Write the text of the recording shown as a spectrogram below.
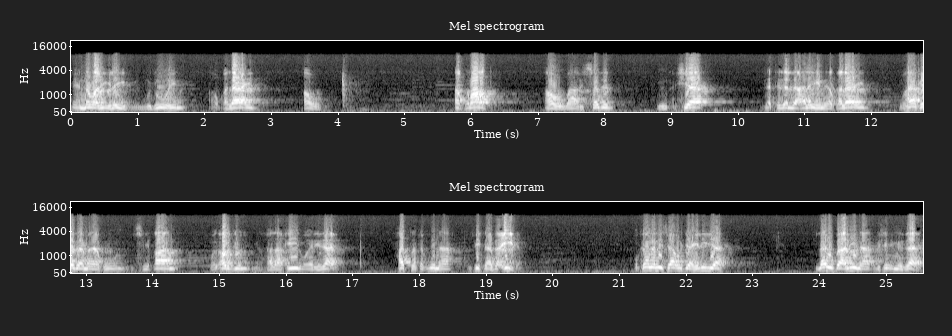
من النظر إليه من وجوه أو قلائد أو أقراط أو ما في الصدر من أشياء تدل عليه من القلائد وهكذا ما يكون في السيقان والأرجل من والخلاخيل وغير ذلك حتى تكون الفتنة بعيدة. وكان نساء الجاهلية لا يبالين بشيء من ذلك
